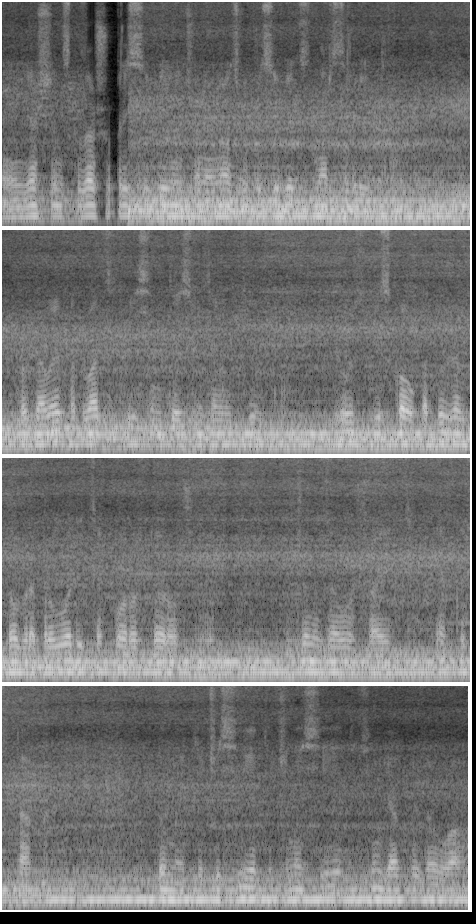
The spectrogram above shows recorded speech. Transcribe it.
Е, Я ще не сказав, що при собі нічого не вносив, при собі це літр. продали по 28 тисяч за мітівку. Плюс військовка дуже добре проводиться по розтороченню. Нічого не залишається. Якось так. Думайте, чи сіяти, чи не сіяти. Всім дякую за увагу.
